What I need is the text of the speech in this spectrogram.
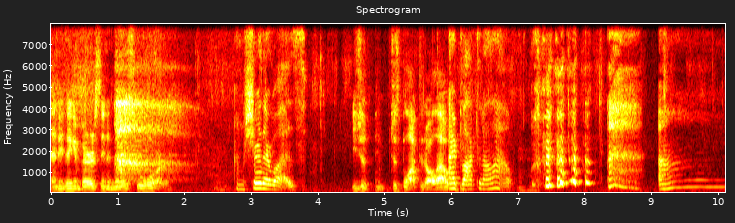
Anything embarrassing in middle school, or I'm sure there was. you just you just blocked it all out? I blocked it all out. um,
